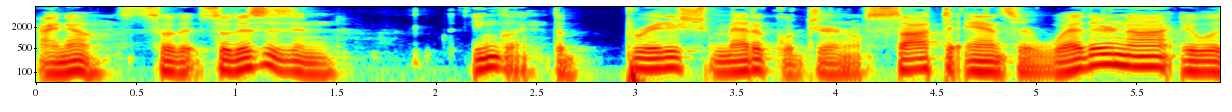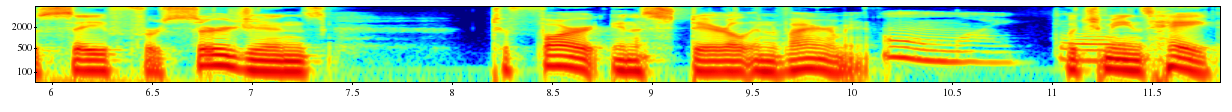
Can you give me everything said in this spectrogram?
I know. So that so this is in England. The British Medical Journal sought to answer whether or not it was safe for surgeons to fart in a sterile environment. Oh my god. Which means, hey,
